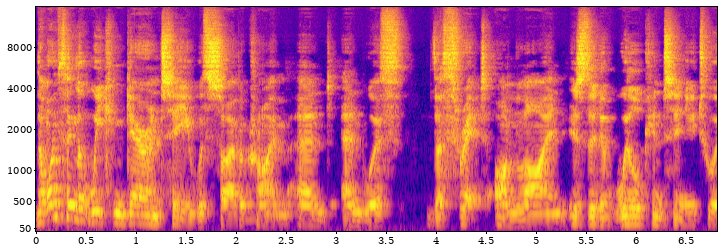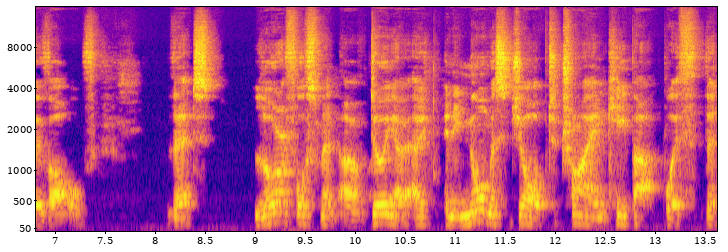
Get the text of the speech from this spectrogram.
The one thing that we can guarantee with cybercrime and and with the threat online is that it will continue to evolve. That law enforcement are doing a, a, an enormous job to try and keep up with the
